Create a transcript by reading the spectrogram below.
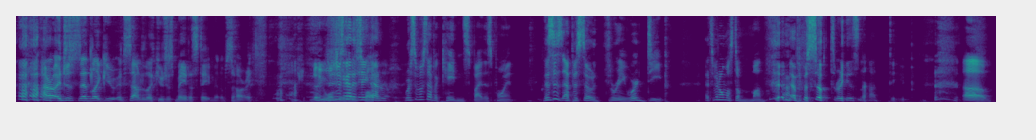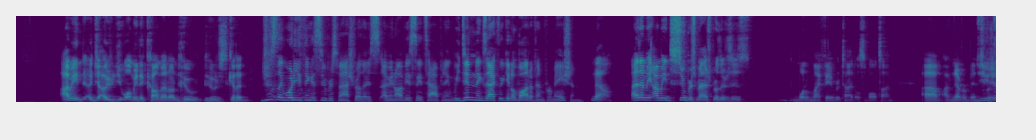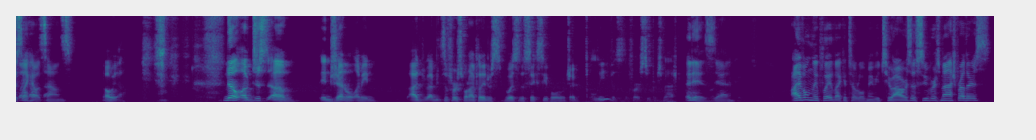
I don't know. It just said like you. It sounded like you just made a statement. I'm sorry. No, You want just gotta take that. We're supposed to have a cadence by this point. This is episode three. We're deep. It's been almost a month. Episode three is not deep. Um, I mean, uh, do you want me to comment on who who's gonna? Just like, what do you think of Super Smash Brothers? I mean, obviously it's happening. We didn't exactly get a lot of information. No, and I mean, I mean, Super Smash Brothers is one of my favorite titles of all time. Um, I've never been. Do to you just like how it sounds? Oh yeah. no, I'm just um in general. I mean, I, I mean the first one I played was was the 64, which I believe is the first Super Smash. It is, yeah. I've only played like a total of maybe two hours of Super Smash Brothers.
